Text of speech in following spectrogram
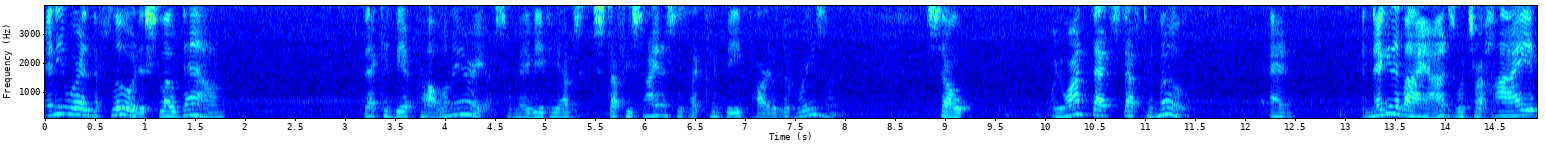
anywhere the fluid is slowed down, that could be a problem area. So maybe if you have stuffy sinuses, that could be part of the reason. So we want that stuff to move. And negative ions, which are high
